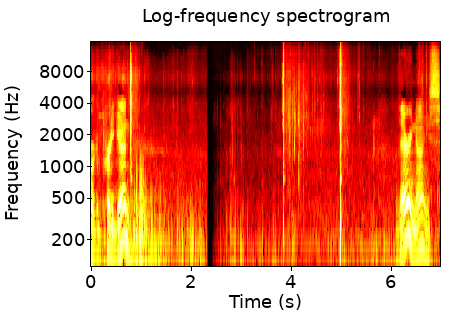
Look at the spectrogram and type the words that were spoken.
working pretty good. Very nice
